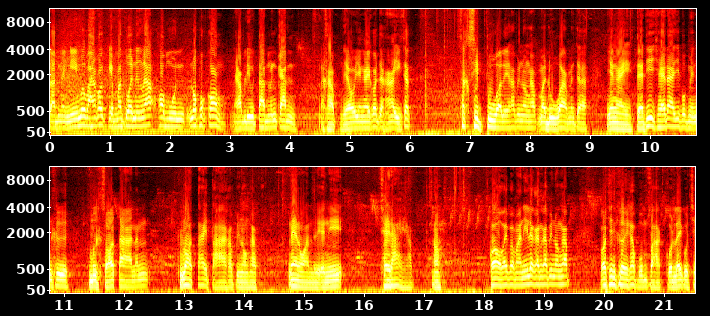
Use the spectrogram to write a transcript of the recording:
ตันอย่างนี้เมื่อวานก็เก็บมาตัวหนึ่งแล้ว ข้อมูลนกพกกล้องนะครับหลิวตันเหมือนกัน นะครับ เดี๋ยวยังไงก็จะหาอีกสักสักสิบตัวเลยครับพี่น้องครับ มาดูว่ามันจะยังไง แต่ที่ใช้ได้ที่ผมเห็นคือหมึกสอตานั้นลอดใต้ตาครับพี่น้องครับ แน่นอนเลยอันนี้ใช้ได้ครับเนาะก็เอาไว้ประมาณนี้แล้วกันครับพี่น้องครับ ก็เช่นเคยครับผมฝากกดไลค์กดแช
